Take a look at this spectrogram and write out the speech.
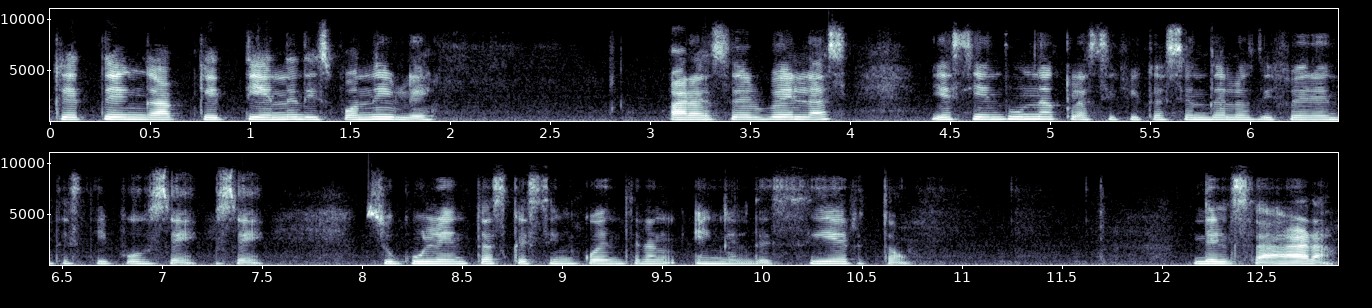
que tenga, que tiene disponible para hacer velas y haciendo una clasificación de los diferentes tipos de, suculentas que se encuentran en el desierto del Sahara.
